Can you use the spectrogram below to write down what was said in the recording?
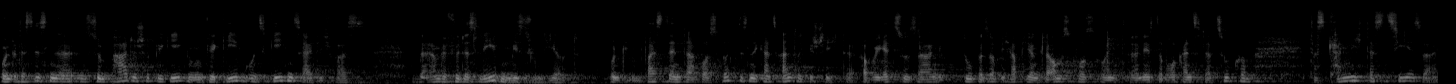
und das ist eine, sympathische Begegnung, wir geben uns gegenseitig was, dann haben wir für das Leben missioniert. Und was denn daraus wird, ist eine ganz andere Geschichte. Aber jetzt zu sagen, du, pass auf, ich habe hier einen Glaubenskurs und äh, nächste Woche kannst du dazukommen, das kann nicht das Ziel sein.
